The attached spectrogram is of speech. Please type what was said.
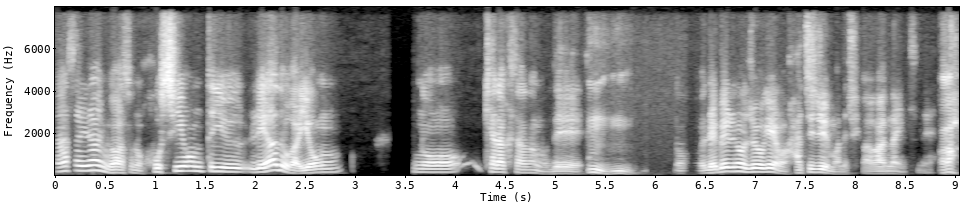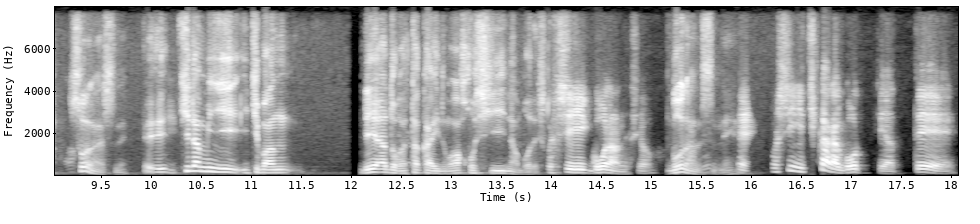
ナーサリーライムはその星4っていうレア度が4のキャラクターなので、うんうん。レベルの上限は80までしか上がらないんですね。あ、そうなんですね。えちなみに一番レア度が高いのは星なんぼですか？星5なんですよ。?5 なんですね。ええ星1から5ってやって、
